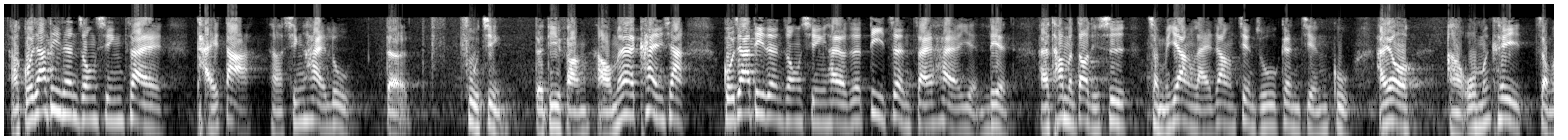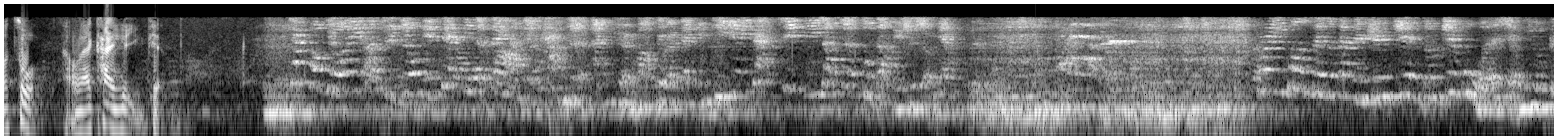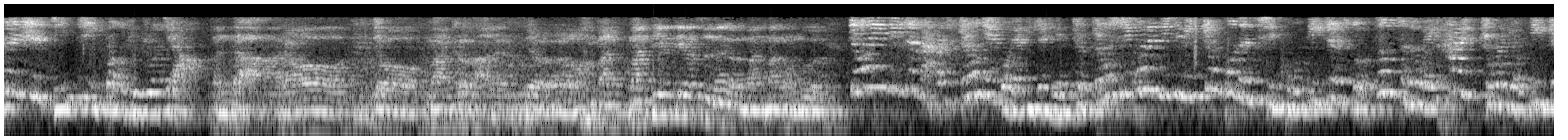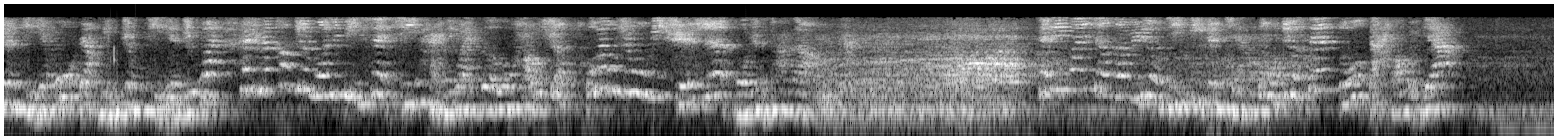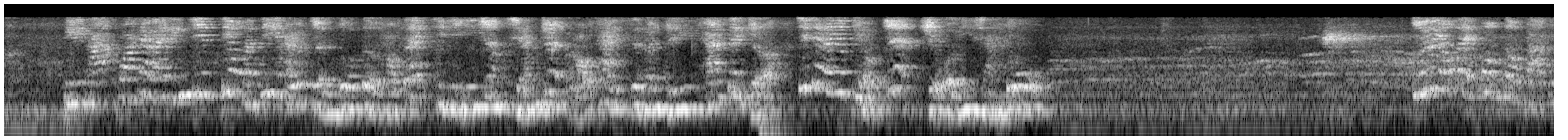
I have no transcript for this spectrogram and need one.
啊，国家地震中心在台大啊辛亥路的附近的地方。好，我们来看一下。国家地震中心还有这地震灾害的演练，还有他们到底是怎么样来让建筑物更坚固？还有啊，我们可以怎么做？好，我们来看一个影片。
